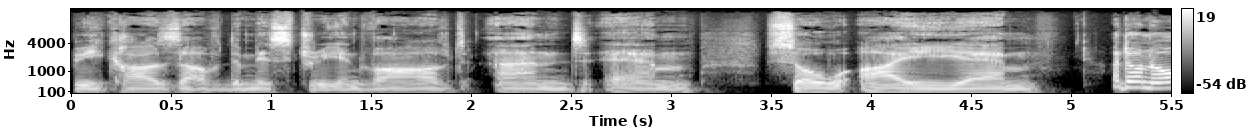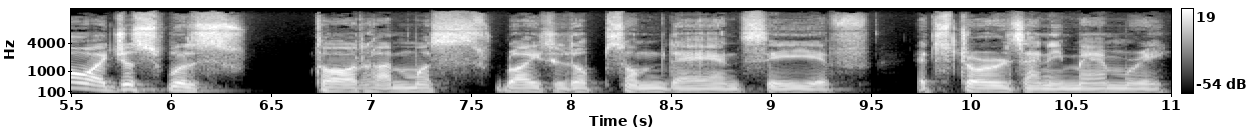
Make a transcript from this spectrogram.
because of the mystery involved. And um, so I, um, I don't know. I just was thought I must write it up someday and see if it stirs any memory.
